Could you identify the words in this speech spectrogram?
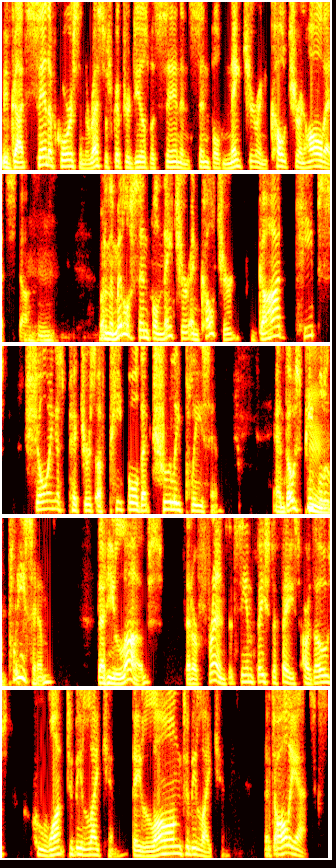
We've got sin, of course, and the rest of scripture deals with sin and sinful nature and culture and all that stuff. Mm-hmm. But in the middle of sinful nature and culture, God keeps showing us pictures of people that truly please him. And those people mm. who please him, that he loves, that are friends, that see him face to face, are those who want to be like him. They long to be like him. That's all he asks.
